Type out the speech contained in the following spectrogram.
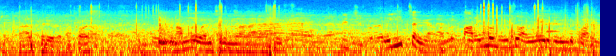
ഒരു താല്പര്യമില്ല. ബിക്കോസ് നമ്മൾ വലിച്ചിടുമ്പോഴാണ് റീച്ച് അല്ല. നമ്മൾ പറയുമ്പോൾ വീണ്ടും അങ്ങനെ വീണ്ടും പറയും.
